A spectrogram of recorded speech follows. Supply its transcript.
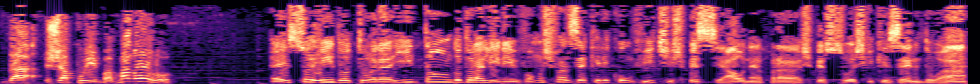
da Japuíba. Manolo. É isso aí, doutora. Então, doutora Aline, vamos fazer aquele convite especial, né, para as pessoas que quiserem doar.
